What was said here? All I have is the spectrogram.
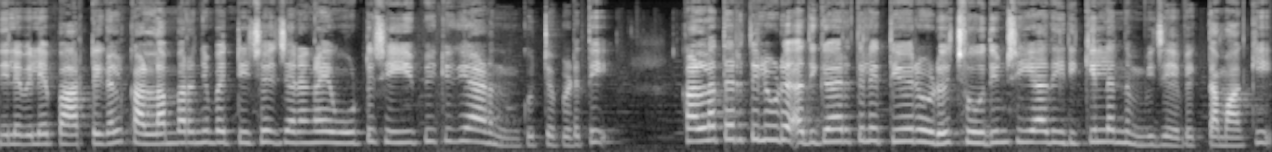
നിലവിലെ പാർട്ടികൾ കള്ളം പറഞ്ഞു പറ്റിച്ച് ജനങ്ങളെ വോട്ട് ചെയ്യിപ്പിക്കുകയാണെന്നും കുറ്റപ്പെടുത്തി. കള്ളത്തരത്തിലൂടെ അധികാരത്തിലെത്തിയവരോട് ചോദ്യം ചെയ്യാതിരിക്കില്ലെന്നും വിജയ് വ്യക്തമാക്കി.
